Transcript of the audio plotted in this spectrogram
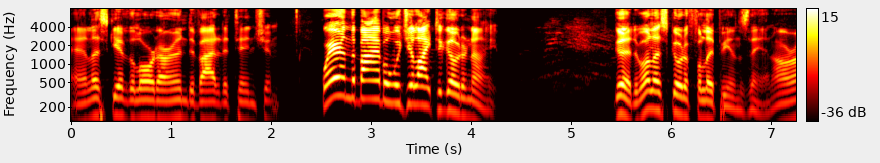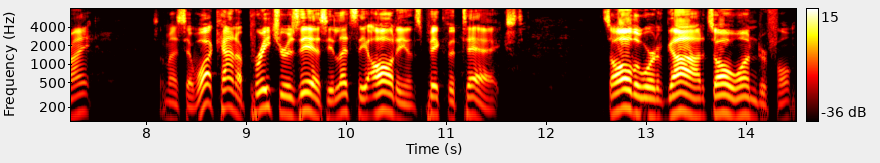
and let's give the Lord our undivided attention. Where in the Bible would you like to go tonight? Good. Well, let's go to Philippians then, all right? Somebody said, What kind of preacher is this? He lets the audience pick the text. It's all the Word of God, it's all wonderful.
